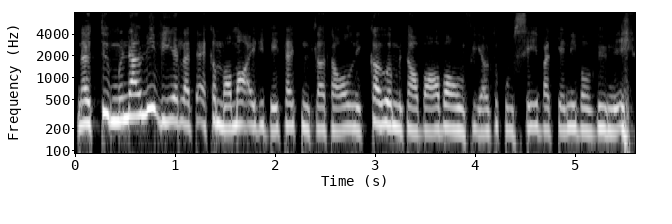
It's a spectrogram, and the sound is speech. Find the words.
"Nou toe moet nou nie weer dat ek 'n mamma uit die bed uit moet laat haal in die koue met haar baba om vir jou te kom sê wat jy nie wil doen nie."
